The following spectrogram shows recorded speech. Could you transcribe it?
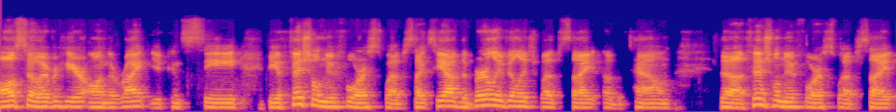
Also over here on the right, you can see the official New Forest website. So you have the Burley Village website of the town. The official New Forest website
